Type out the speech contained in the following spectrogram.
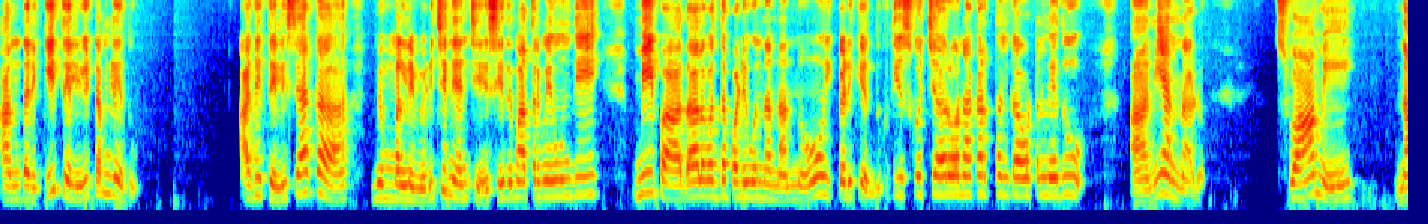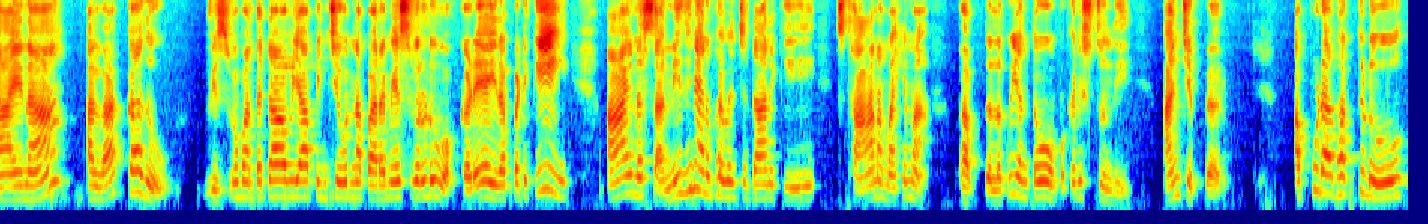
అందరికీ తెలియటం లేదు. అది తెలిసాక మిమ్మల్ని విడిచి నేను చేసేది మాత్రమే ఉంది. మీ పాదాల వద్ద పడి ఉన్న నన్ను ఇక్కడికి ఎందుకు తీసుకొచ్చారో నాకు అర్థం కావటం లేదు అని అన్నాడు. స్వామి నాయనా అలా కాదు. విశ్వమంతటా వ్యాపించి ఉన్న పరమేశ్వరుడు ఒక్కడే అయినప్పటికీ ఆయన సన్నిధిని అనుభవించడానికి స్థాన మహిమ భక్తులకు ఎంతో ఉపకరిస్తుంది అని చెప్పారు. అప్పుడు ఆ భక్తుడు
